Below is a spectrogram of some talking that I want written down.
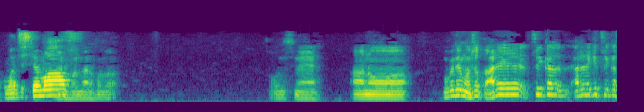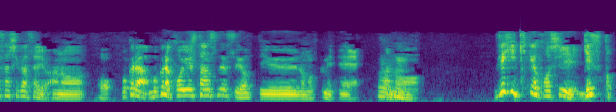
お待ちしてなまするほど、。なるほど。そうですね。あのー僕でもちょっとあれ、追加、あれだけ追加させてくださいよ。あのお僕ら、僕らこういうスタンスですよっていうのも含めて、うんあのぜひ来てほしいゲスト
